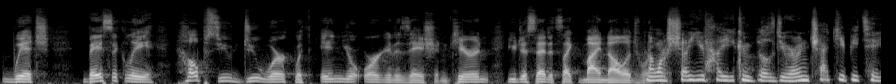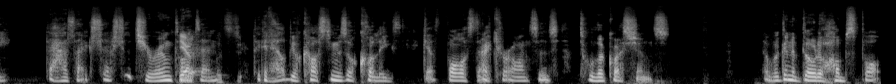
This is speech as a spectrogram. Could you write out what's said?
which basically helps you do work within your organization. Kieran, you just said it's like my knowledge work. I want to show you how you can build your own ChatGPT that has access to your own content yep, that can help your customers or colleagues get fast, accurate answers to all their questions. Now we're going to build a HubSpot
